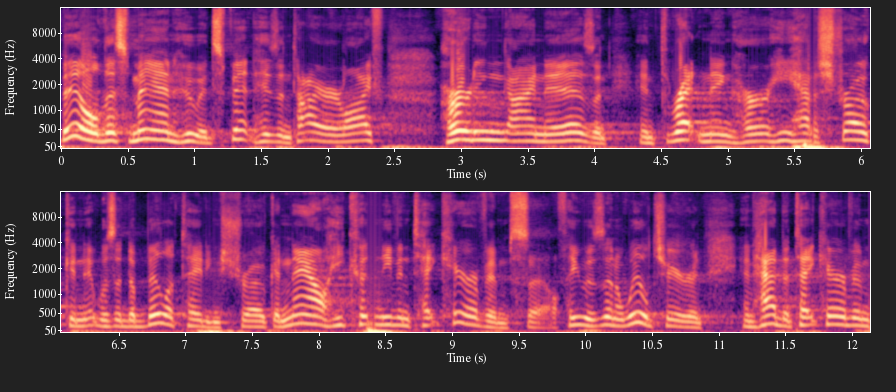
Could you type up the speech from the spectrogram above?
Bill, this man who had spent his entire life hurting Inez and, and threatening her, he had a stroke and it was a debilitating stroke. And now he couldn't even take care of himself. He was in a wheelchair and, and had to take care of him,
